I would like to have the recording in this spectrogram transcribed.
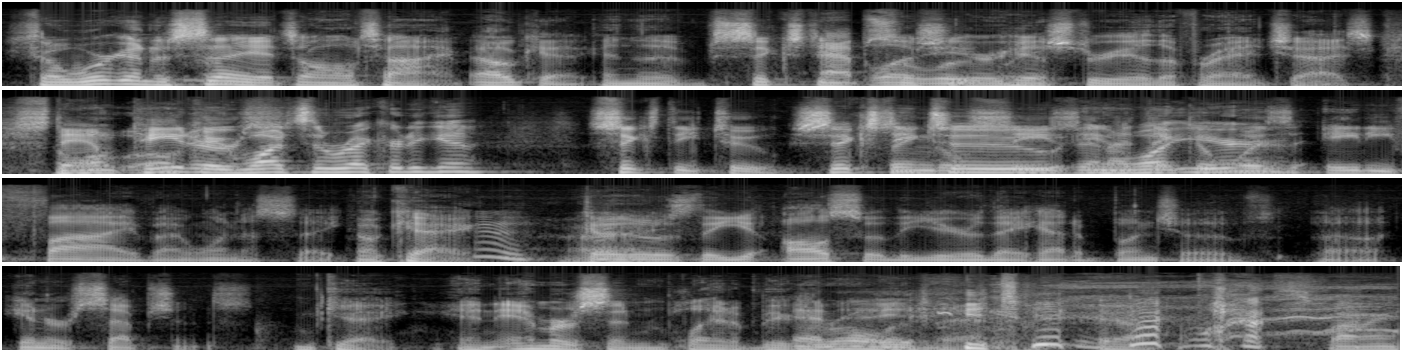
So we're going to say it's all time. Okay. In the 60 plus year history of the franchise. Stampeders. Okay, what's the record again? 62. 62 Single season. in I what think year? it was 85, I want to say. Okay. Hmm. Because All it was the also the year they had a bunch of uh, interceptions. Okay, and Emerson played a big And- role in that. yeah. That's funny.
